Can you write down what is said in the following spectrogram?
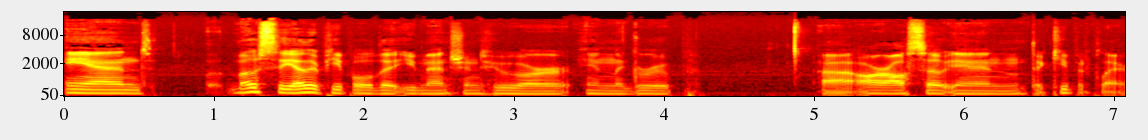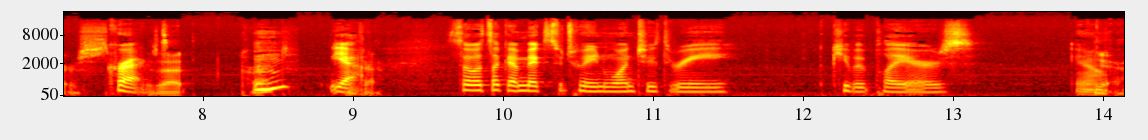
And most of the other people that you mentioned who are in the group uh, are also in the Cupid Players. Correct. Is that correct? Mhm. Yeah. Okay. So it's like a mix between one, two, three, Cupid players. You know, Yeah.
